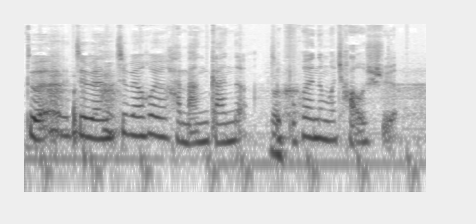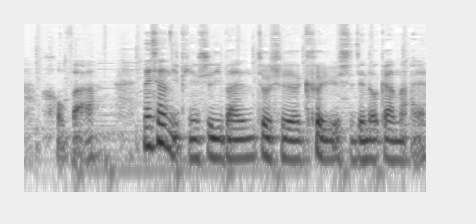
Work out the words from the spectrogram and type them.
对，这边这边会还蛮干的，就不会那么潮湿。好吧，那像你平时一般就是课余时间都干嘛呀？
